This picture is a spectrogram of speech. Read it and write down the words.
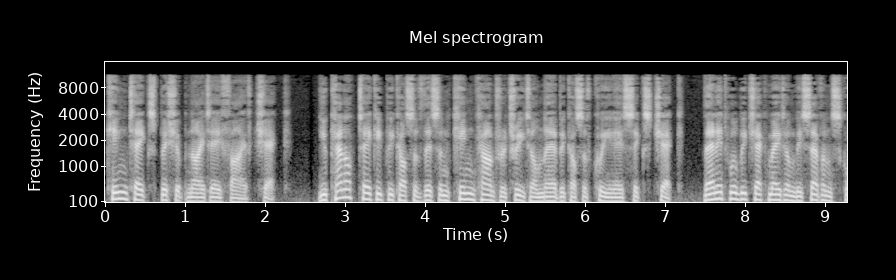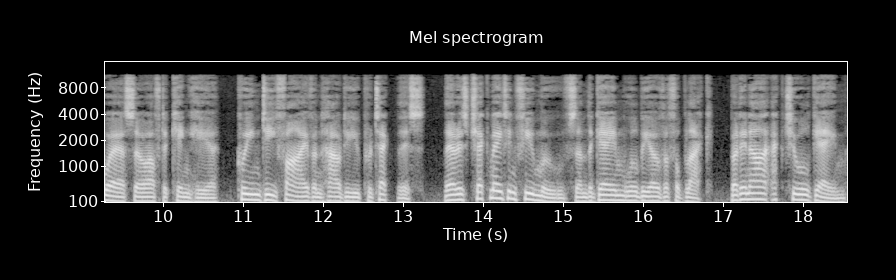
king takes bishop knight a5 check. You cannot take it because of this and king can't retreat on there because of queen a6 check, then it will be checkmate on b7 square so after king here, queen d5 and how do you protect this, there is checkmate in few moves and the game will be over for black, but in our actual game,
